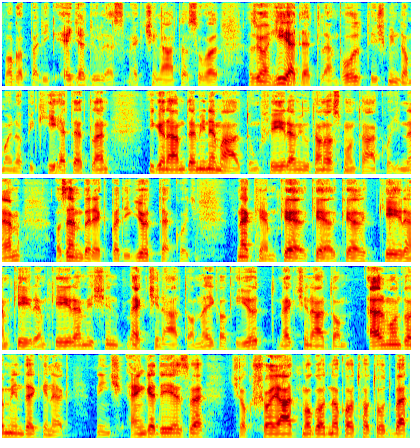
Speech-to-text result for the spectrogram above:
maga pedig egyedül ezt megcsinálta, szóval az olyan hihetetlen volt, és mind a mai napig hihetetlen. Igen ám, de mi nem álltunk félre, miután azt mondták, hogy nem, az emberek pedig jöttek, hogy nekem kell, kell, kell, kérem, kérem, kérem, és én megcsináltam nekik, aki jött, megcsináltam, elmondva mindenkinek, nincs engedélyezve, csak saját magadnak adhatod be,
